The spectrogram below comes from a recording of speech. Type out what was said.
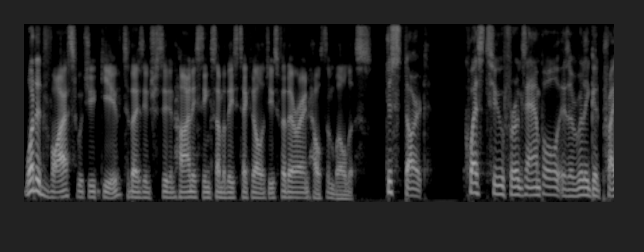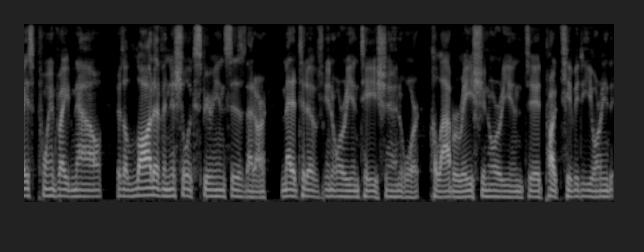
what advice would you give to those interested in harnessing some of these technologies for their own health and wellness? just start quest 2 for example is a really good price point right now there's a lot of initial experiences that are meditative in orientation or collaboration oriented, productivity oriented.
